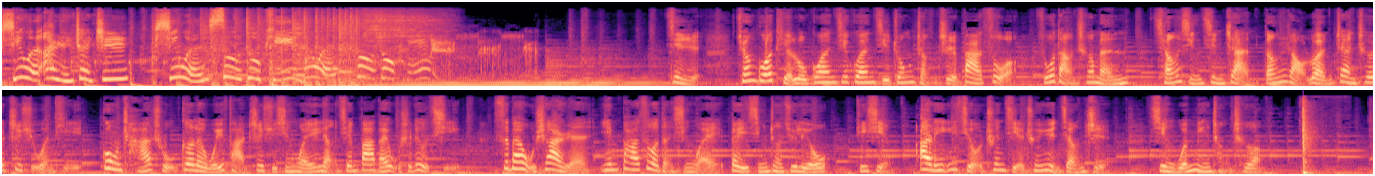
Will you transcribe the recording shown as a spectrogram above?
新闻二人转之新闻速度评。新闻速度评。近日，全国铁路公安机关集中整治霸座、阻挡车门、强行进站等扰乱站车秩序问题，共查处各类违法秩序行为两千八百五十六起，四百五十二人因霸座等行为被行政拘留。提醒：二零一九春节春运将至，请文明乘车。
